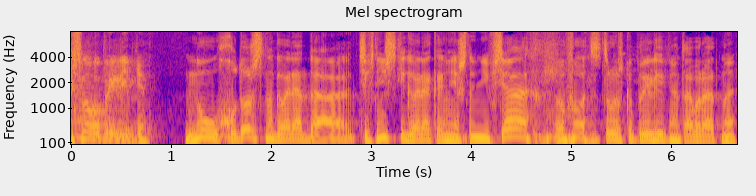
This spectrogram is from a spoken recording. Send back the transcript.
Снова прилипнет. Ну, художественно говоря, да. Технически говоря, конечно, не вся вот, стружка прилипнет обратно.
